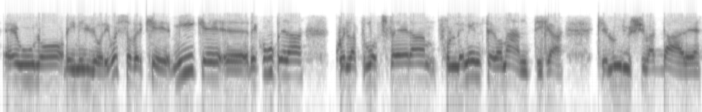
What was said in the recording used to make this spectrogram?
è uno dei migliori. Questo perché Miche eh, recupera quell'atmosfera follemente romantica che lui riusciva a dare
